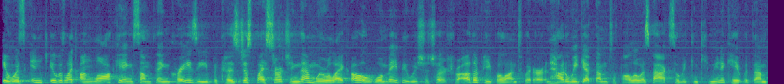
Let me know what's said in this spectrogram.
it was in, it was like unlocking something crazy because just by searching them, we were like, oh, well, maybe we should search for other people on Twitter. And how do we get them to follow us back so we can communicate with them?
